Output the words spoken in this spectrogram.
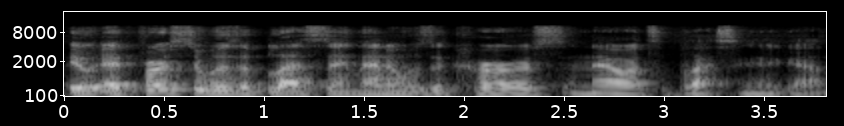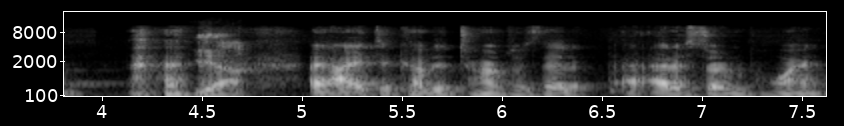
It, at first it was a blessing, then it was a curse, and now it's a blessing again. Yeah. I, I had to come to terms with it at a certain point.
